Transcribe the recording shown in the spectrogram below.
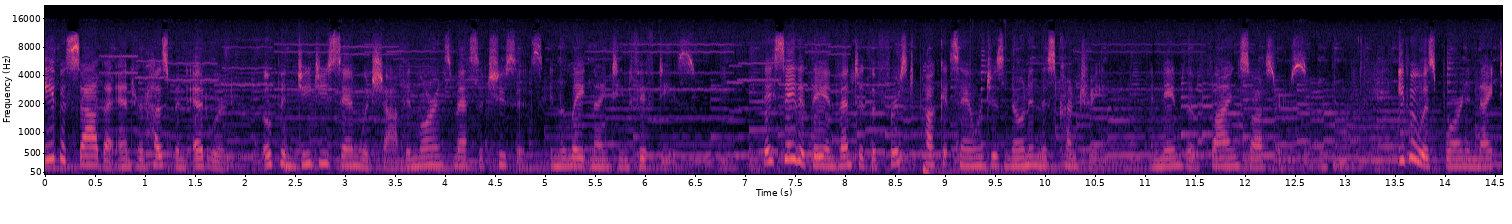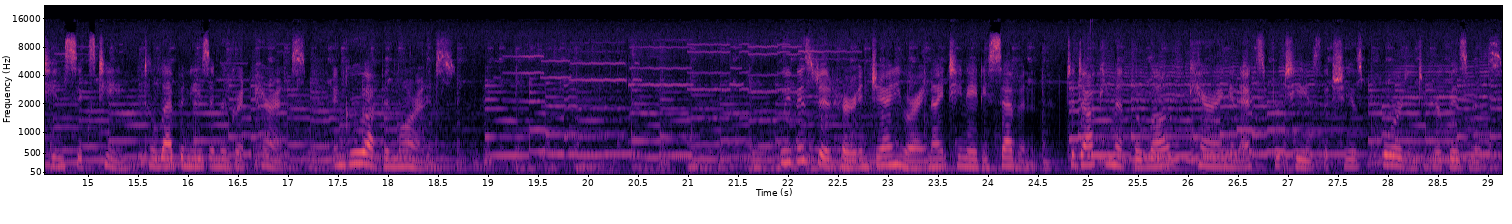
Eva Saba and her husband Edward opened Gigi's Sandwich Shop in Lawrence, Massachusetts in the late 1950s. They say that they invented the first pocket sandwiches known in this country and named them flying saucers. Eva was born in 1916 to Lebanese immigrant parents and grew up in Lawrence. We visited her in January 1987 to document the love, caring, and expertise that she has poured into her business,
